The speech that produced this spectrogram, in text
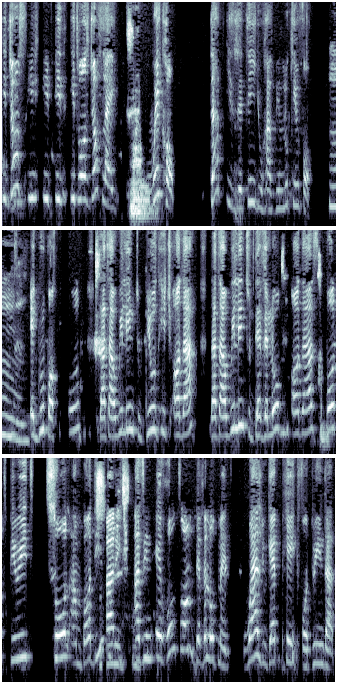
it just, it, it, it, it was just like, wake up that is the thing you have been looking for. Mm. A group of people that are willing to build each other, that are willing to develop others, both spirit, soul, and body, as in a wholesome development while you get paid for doing that.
